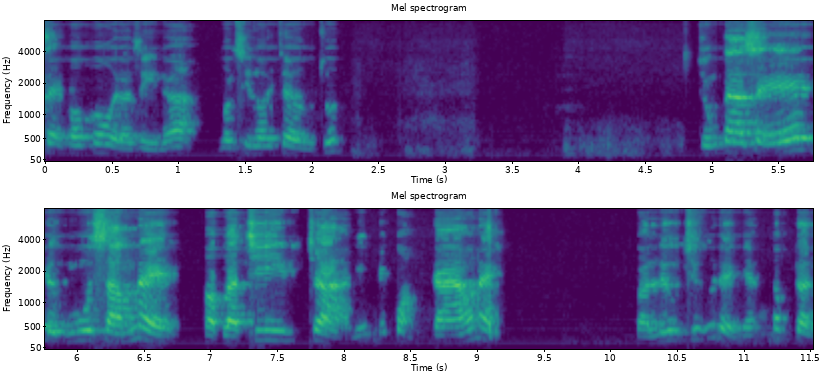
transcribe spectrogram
sẽ có cơ hội là gì nữa vâng xin lỗi, chờ một chút. Chúng ta sẽ được mua sắm này, hoặc là chi trả những cái quảng cáo này, và lưu trữ để nhận token,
